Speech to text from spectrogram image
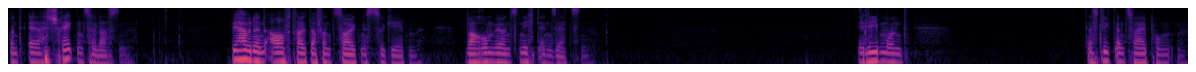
und erschrecken zu lassen. Wir haben den Auftrag, davon Zeugnis zu geben, warum wir uns nicht entsetzen. Ihr Lieben, und das liegt an zwei Punkten.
